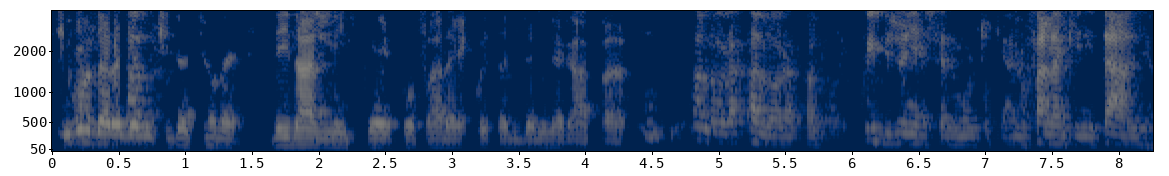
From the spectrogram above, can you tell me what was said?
ci può dare delucidazione dei danni sì. che può fare questa vitamina K? Allora, allora, allora, qui bisogna essere molto chiari, lo fanno anche in Italia,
